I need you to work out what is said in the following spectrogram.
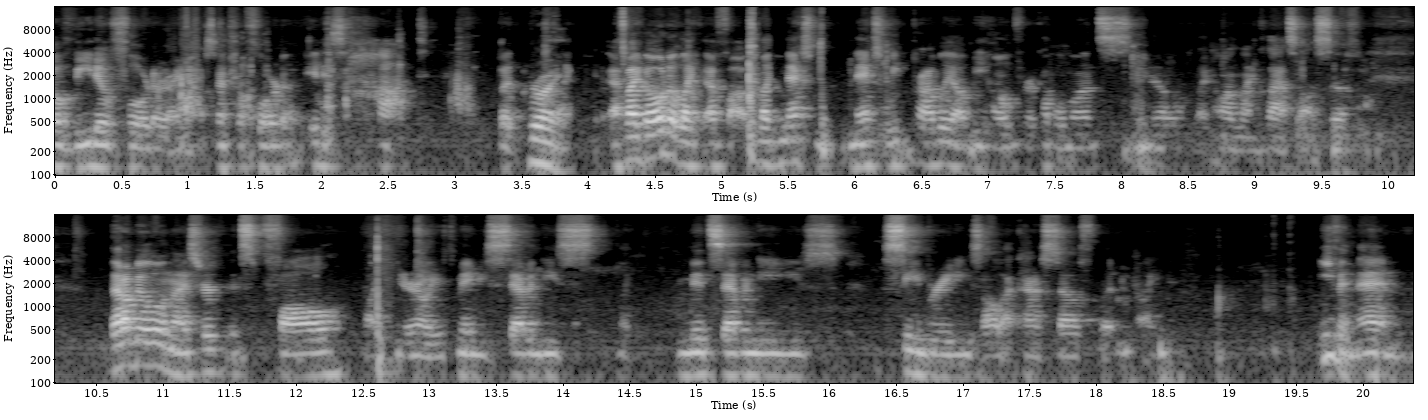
Oviedo, Florida right now, Central Florida. It is hot, but Right. like, if I go to like if I, like next next week, probably I'll be home for a couple months. You know, like online class, all that stuff. That'll be a little nicer. It's fall, like you know, it's maybe seventies, like mid seventies, sea breeze, all that kind of stuff. But like, even then,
